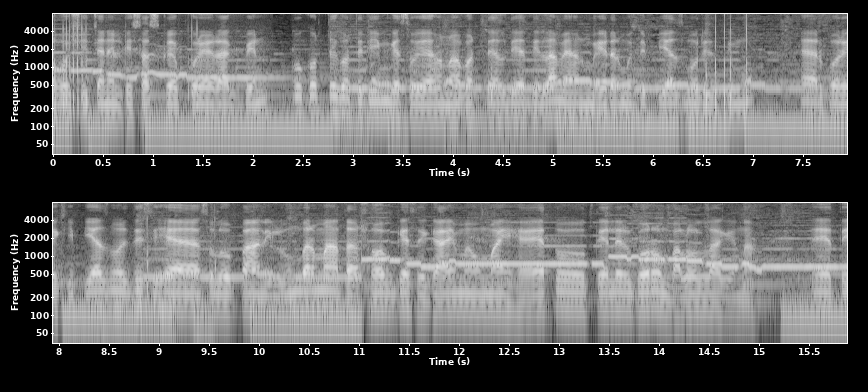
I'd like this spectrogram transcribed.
অবশ্যই চ্যানেলটি সাবস্ক্রাইব করে রাখবেন। ও করতে করতে ডিম গেছে এখন আবার তেল দিয়ে দিলাম, এখন এটার মধ্যে পেঁয়াজ মরিচ দিমু। এরপরে কি পেঁয়াজ মরিচ দিয়েছি হ্যাঁ আসলে পানি, লুম্বার মাথা সব গেছে, গায়ে মাও মাই হ্যাঁ এত তেলের গরম ভালো লাগে না। এতে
